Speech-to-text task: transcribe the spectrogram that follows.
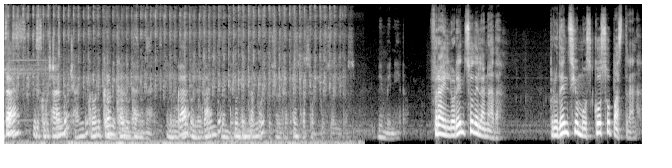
Estás escuchando, Crónica, Crónica, Crónica el lugar, el lugar donde, donde entra por tus oídos, entra por tus oídos. Bienvenido. Fray Lorenzo de la Nada, Prudencio Moscoso Pastrana.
